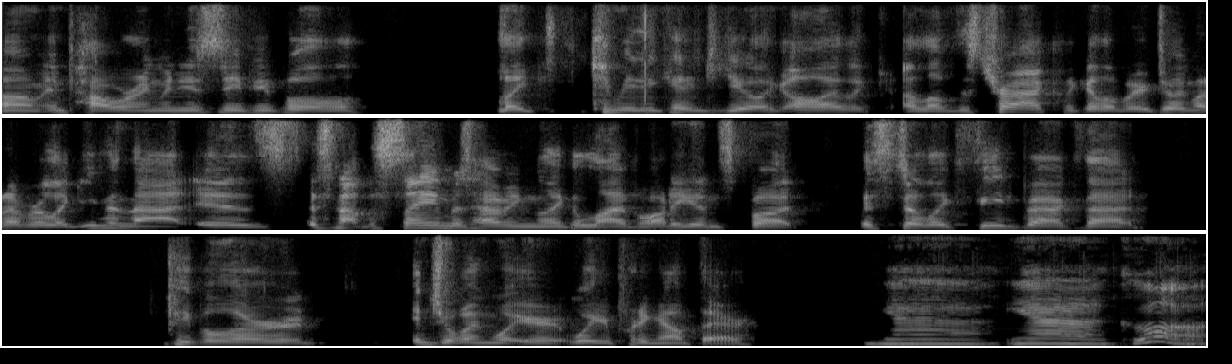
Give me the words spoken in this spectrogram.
um, empowering when you see people like communicating to you like oh i like i love this track like i love what you're doing whatever like even that is it's not the same as having like a live audience but it's still like feedback that people are enjoying what you're what you're putting out there. Yeah yeah cool.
